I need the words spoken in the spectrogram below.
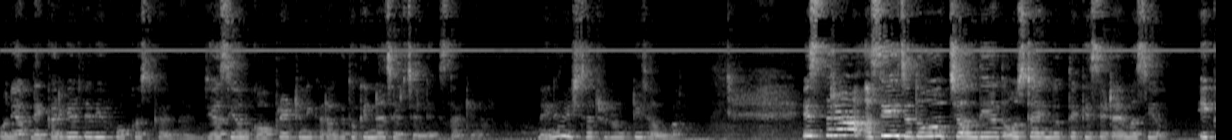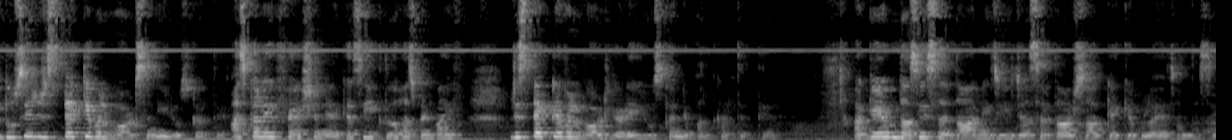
ਉਹਨੇ ਆਪਣੇ ਕੈਰੀਅਰ ਤੇ ਵੀ ਫੋਕਸ ਕਰਨਾ ਜੇ ਅਸੀਂ ਉਹਨੂੰ ਕੋਆਪਰੇਟ ਨਹੀਂ ਕਰਾਂਗੇ ਤਾਂ ਕਿੰਨਾ ਚਿਰ ਚੱਲੇਗਾ ਸਾਡੇ ਨਾਲ? ਨਹੀਂ ਨਾ ਰਿਸ਼ਤਾ ਤਾਂ ਟੁੱਟ ਹੀ ਜਾਊਗਾ। ਇਸ ਤਰ੍ਹਾਂ ਅਸੀਂ ਜਦੋਂ ਚੱਲਦੇ ਹਾਂ ਤਾਂ ਉਸ ਟਾਈਮ ਦੇ ਉੱਤੇ ਕਿਸੇ ਟਾਈਮ ਅਸੀਂ ਇੱਕ ਦੂਸਰੇ ਰਿਸਪੈਕਟੇਬਲ ਵਰਡਸ ਨਹੀਂ ਯੂਜ਼ ਕਰਦੇ। ਅੱਜ ਕੱਲ੍ਹ ਇਹ ਫੈਸ਼ਨ ਹੈ ਕਿ ਅਸੀਂ ਇੱਕ ਦੋ ਹਸਬੰਡ ਵਾਈਫ ਰਿਸਪੈਕਟੇਬਲ ਵਰਡ ਜਿਹੜੇ ਯੂਜ਼ ਕਰਨੇ ਬੰਦ ਕਰ ਦਿੱਤੇ ਆ। ਅੱਗੇ ਹੁੰਦਾ ਸੀ ਸਰਦਾਰਨੀ ਜੀ ਜਾਂ ਸਰਦਾਰ ਸਾਹਿਬ ਕਹਿ ਕੇ ਬੁਲਾਇਆ ਜਾਂਦਾ ਸੀ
